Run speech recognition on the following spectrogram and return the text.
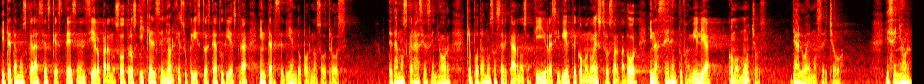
y te damos gracias que estés en el cielo para nosotros y que el Señor Jesucristo esté a tu diestra intercediendo por nosotros. Te damos gracias, Señor, que podamos acercarnos a ti y recibirte como nuestro Salvador y nacer en tu familia, como muchos ya lo hemos hecho. Y, Señor,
